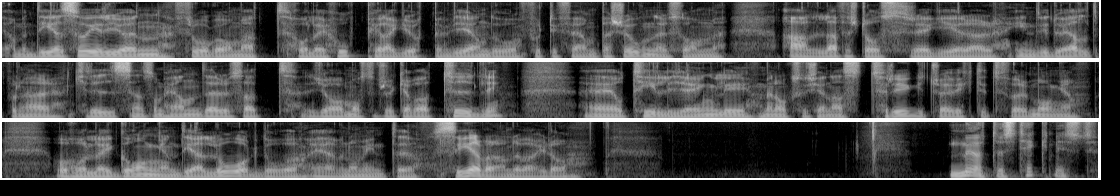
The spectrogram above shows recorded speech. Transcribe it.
Ja, men dels så är det ju en fråga om att hålla ihop hela gruppen. Vi är ändå 45 personer som alla förstås reagerar individuellt på den här krisen som händer. Så att jag måste försöka vara tydlig eh, och tillgänglig men också kännas trygg tror jag är viktigt för många. Och hålla igång en dialog då även om vi inte ser varandra varje dag. Mötestekniskt,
